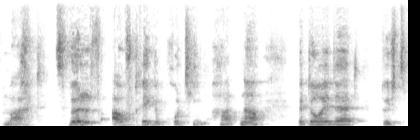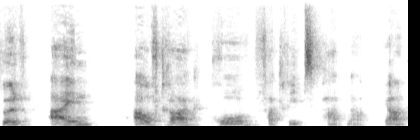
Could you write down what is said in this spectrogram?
Macht 12 Aufträge pro Teampartner, bedeutet durch 12 ein Auftrag pro Vertriebspartner. Ja,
